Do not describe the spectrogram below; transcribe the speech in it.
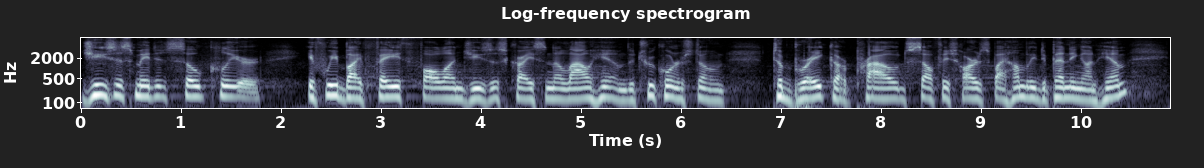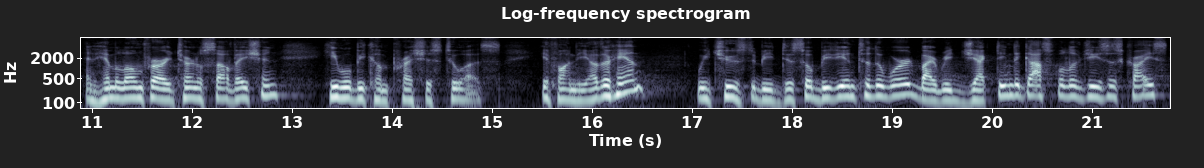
Jesus made it so clear if we by faith fall on Jesus Christ and allow Him, the true cornerstone, to break our proud, selfish hearts by humbly depending on Him and Him alone for our eternal salvation, He will become precious to us. If, on the other hand, we choose to be disobedient to the word by rejecting the gospel of Jesus Christ,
